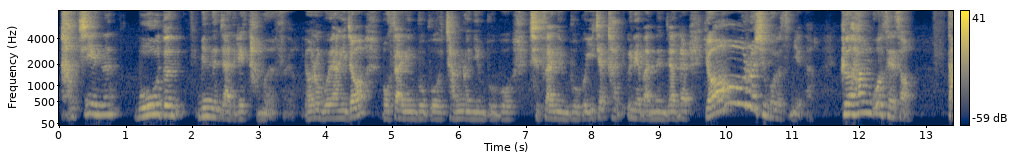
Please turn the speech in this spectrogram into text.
각지에 있는 모든 믿는 자들이 다 모였어요. 여러 모양이죠. 목사님 부부, 장로님 부부, 집사님 부부, 이제 갓 은혜 받는 자들 여럿이 모였습니다. 그 한 곳에서 딱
